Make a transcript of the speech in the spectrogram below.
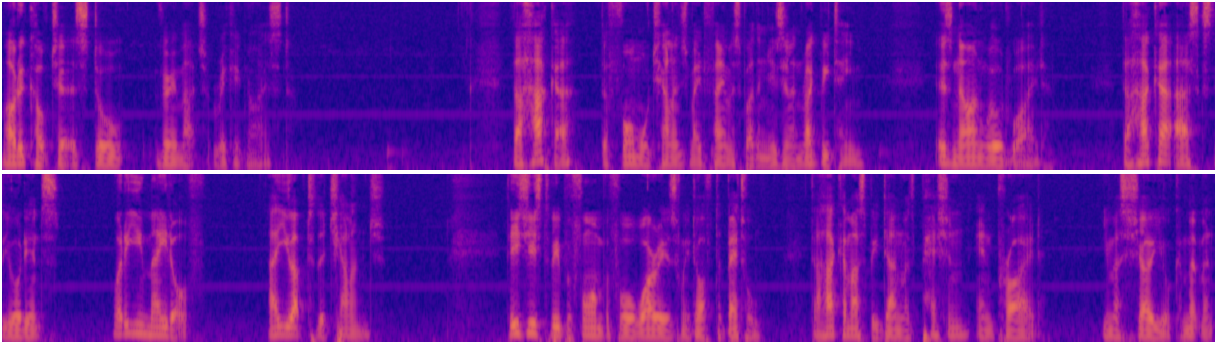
Maori culture is still very much recognised. The haka, the formal challenge made famous by the New Zealand rugby team, is known worldwide. The haka asks the audience, What are you made of? Are you up to the challenge? These used to be performed before warriors went off to battle. The haka must be done with passion and pride. You must show your commitment.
